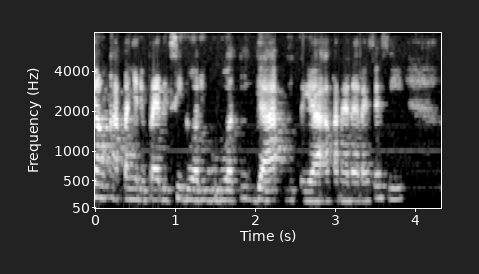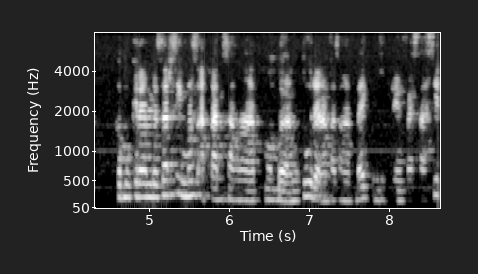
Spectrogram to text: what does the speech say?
yang katanya diprediksi 2023 gitu ya akan ada resesi, kemungkinan besar sih Mas akan sangat membantu dan akan sangat baik untuk berinvestasi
